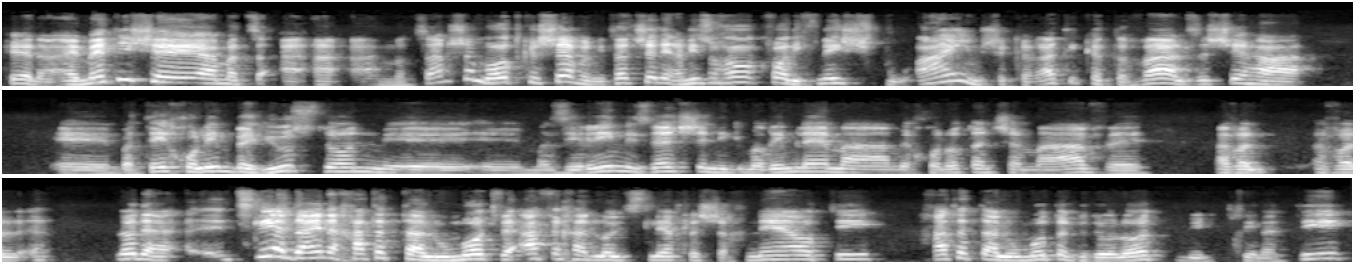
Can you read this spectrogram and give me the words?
כן, האמת היא שהמצב שם מאוד קשה, אבל מצד שני, אני זוכר כבר לפני שבועיים שקראתי כתבה על זה שהבתי חולים בהיוסטון אה, אה, מזהירים מזה שנגמרים להם המכונות הנשמה, ו... אבל, אבל לא יודע, אצלי עדיין אחת התעלומות, ואף אחד לא הצליח לשכנע אותי, אחת התעלומות הגדולות מבחינתי,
